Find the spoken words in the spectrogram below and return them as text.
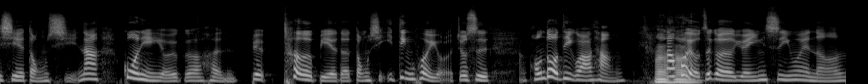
些东西。那过年有一个很别特别的东西，一定会有的，就是红豆地瓜汤。那会有这个原因，是因为呢，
